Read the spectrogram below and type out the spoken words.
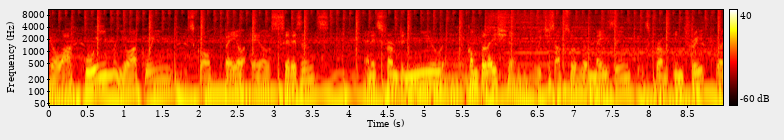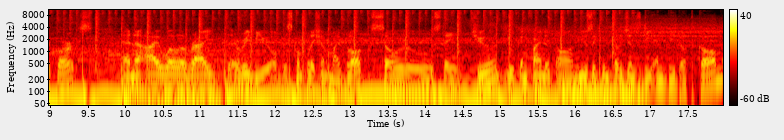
Joaquim. Joaquim. It's called Pale Ale Citizens, and it's from the new compilation, which is absolutely amazing. It's from Intrigue Records, and I will write a review of this compilation on my blog. So stay tuned. You can find it on musicintelligencednb.com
